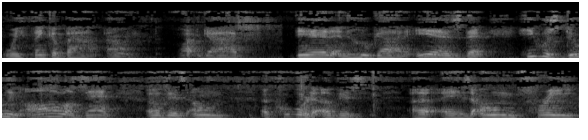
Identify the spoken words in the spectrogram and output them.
we think about um, what God did and who God is, that He was doing all of that of His own accord, of His uh, His own free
